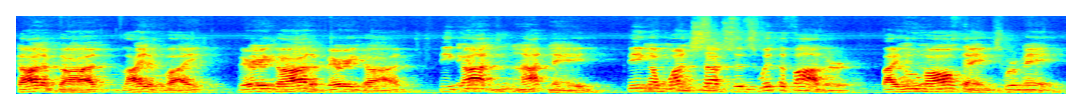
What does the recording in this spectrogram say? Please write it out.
God of God, light of light, very God of very God, begotten, not made, being of one substance with the Father, by whom all things were made,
